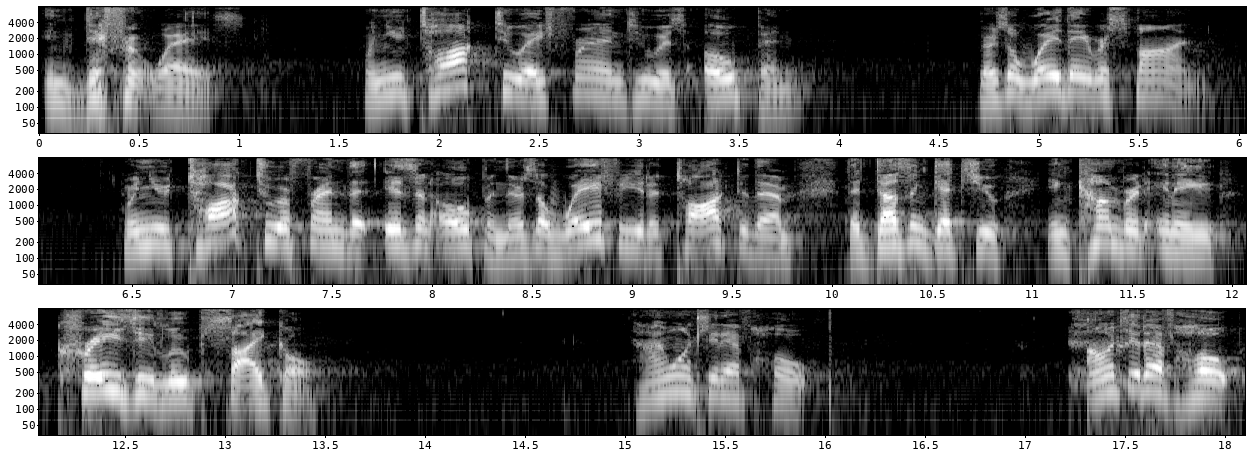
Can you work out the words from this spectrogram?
in different ways. When you talk to a friend who is open, there's a way they respond. When you talk to a friend that isn't open, there's a way for you to talk to them that doesn't get you encumbered in a crazy loop cycle. And I want you to have hope. I want you to have hope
